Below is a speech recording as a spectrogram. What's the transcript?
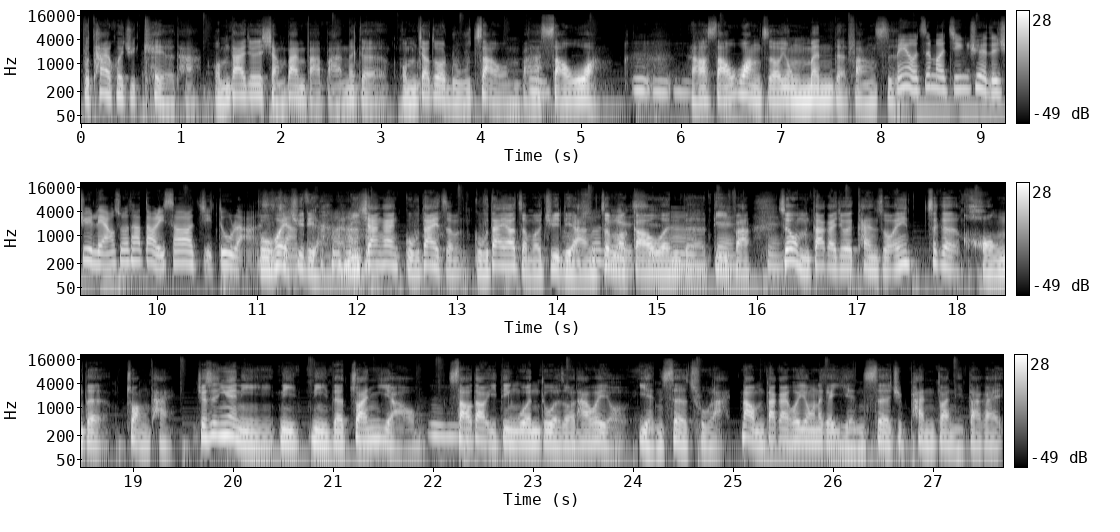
不太会去 care 它，我们大概就是想办法把那个我们叫做炉灶，我们把它嗯烧旺，嗯嗯嗯，然后烧旺之后用焖的方式，没有这么精确的去量说它到底烧到几度啦，不会去量。你想想看，古代怎么古代要怎么去量这么高温的嗯地方？对所以我们大概就会看说，哎、这个红的状态，就是因为你你你的砖窑嗯烧到一定温度的时候，它会有颜色出来。那我们大概会用那个颜色去判断你大概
